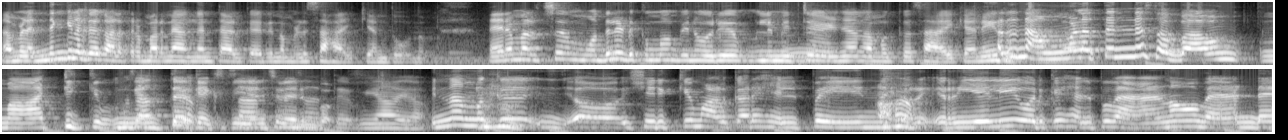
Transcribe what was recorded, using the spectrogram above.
നമ്മൾ എന്തെങ്കിലുമൊക്കെ കളത്തരം പറഞ്ഞാൽ അങ്ങനത്തെ ആൾക്കാർ നമ്മൾ സഹായിക്കാൻ തോന്നും. നേരെ മറിച്ച് മുതലെടുക്കുമ്പോൾ പിന്നെ ഒരു ലിമിറ്റ് കഴിഞ്ഞാൽ നമുക്ക് സഹായിക്കാനേ അത് നമ്മളെ തന്നെ സ്വഭാവം മാറ്റിക്കും എക്സ്പീരിയൻസ് വരുമ്പോൾ പിന്നെ നമുക്ക് ശരിക്കും ആൾക്കാരെ ഹെൽപ്പ് ചെയ്യുന്ന റിയലി അവർക്ക് ഹെൽപ്പ് വേണോ? വേണ്ടേ?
